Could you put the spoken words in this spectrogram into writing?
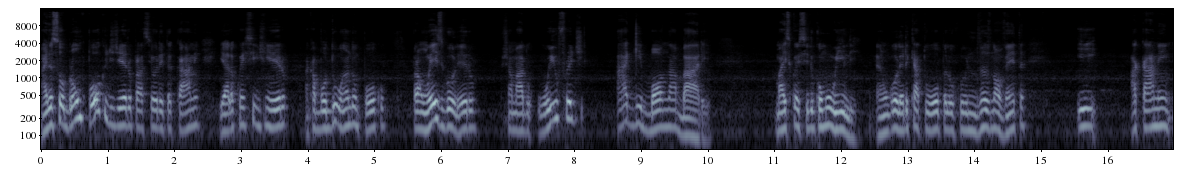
Ainda sobrou um pouco de dinheiro para a senhorita Carmen e ela, com esse dinheiro, acabou doando um pouco para um ex-goleiro chamado Wilfred Agbonabari, mais conhecido como Willy. Era um goleiro que atuou pelo clube nos anos 90 e a Carmen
